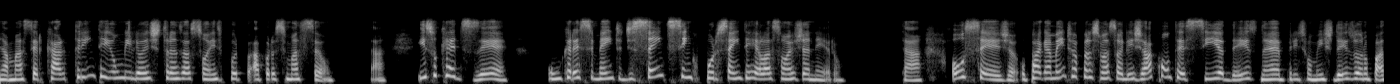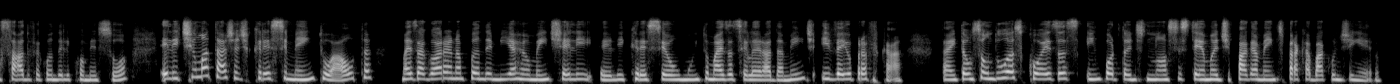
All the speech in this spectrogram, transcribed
a Mastercard 31 milhões de transações por aproximação. Tá? Isso quer dizer um crescimento de 105% em relação a janeiro. Tá? Ou seja, o pagamento de aproximação ele já acontecia desde, né, principalmente desde o ano passado, foi quando ele começou. Ele tinha uma taxa de crescimento alta, mas agora na pandemia realmente ele, ele cresceu muito mais aceleradamente e veio para ficar. Tá? Então são duas coisas importantes no nosso sistema de pagamentos para acabar com dinheiro:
